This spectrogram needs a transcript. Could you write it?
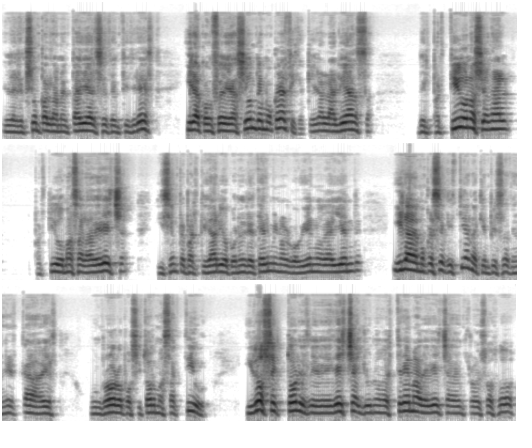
en la elección parlamentaria del 73, y la Confederación Democrática, que era la alianza del Partido Nacional, partido más a la derecha, y siempre partidario de ponerle término al gobierno de Allende, y la democracia cristiana, que empieza a tener cada vez un rol opositor más activo, y dos sectores de derecha y uno de extrema derecha dentro de esos dos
